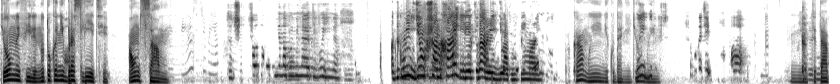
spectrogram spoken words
Темный Филин, но только не в браслете, а он сам. Что-то мне напоминает его имя. А так мы идем в Шанхай или куда мы идем? Не понимаю. Пока мы никуда не идем, Мы мы... Погоди, а Нет, это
